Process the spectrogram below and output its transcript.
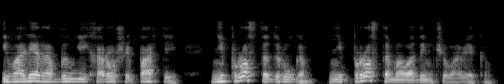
и Валера был ей хорошей партией, не просто другом, не просто молодым человеком,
